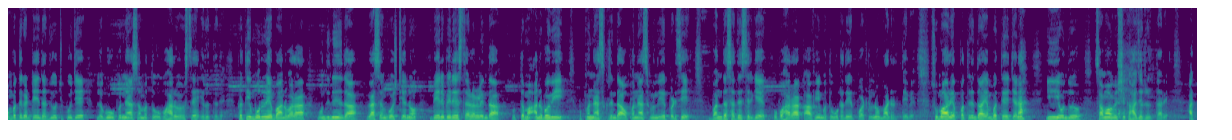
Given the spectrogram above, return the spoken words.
ಒಂಬತ್ತು ಗಂಟೆಯಿಂದ ಜ್ಯೋತಿ ಪೂಜೆ, ಲಘು ಉಪನ್ಯಾಸ ಮತ್ತು ಉಪಹಾರ ವ್ಯವಸ್ಥೆ ಇರುತ್ತದೆ. ಪ್ರತಿ ಮೂರನೇ ಭಾನುವಾರ ಒಂದು ದಿನದ ವ್ಯಾಸಂಗೋಷ್ಠಿಯನ್ನು ಬೇರೆ ಬೇರೆ ಸ್ಥಳಗಳಿಂದ ಉತ್ತಮ ಅನುಭವಿ ಉಪನ್ಯಾಸಕರಿಂದ ಉಪನ್ಯಾಸಗಳನ್ನು ಏರ್ಪಡಿಸಿ ಬಂದ ಸದಸ್ಯರಿಗೆ ಉಪಹಾರ, ಕಾಫಿ ಮತ್ತು ಊಟದ ಏರ್ಪಾಟ್ಗಳನ್ನು ಮಾಡಿರುತ್ತೇವೆ. ಸುಮಾರು ಎಪ್ಪತ್ತರಿಂದ ಎಂಬತ್ತೈದು ಜನ ಈ ಒಂದು ಸಮಾವೇಶಕ್ಕೆ ಹಾಜರಿರುತ್ತಾರೆ. ಅತ್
